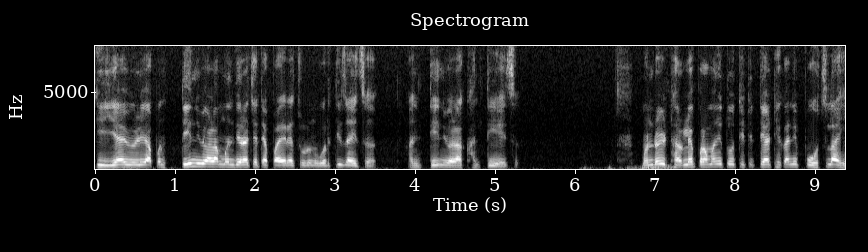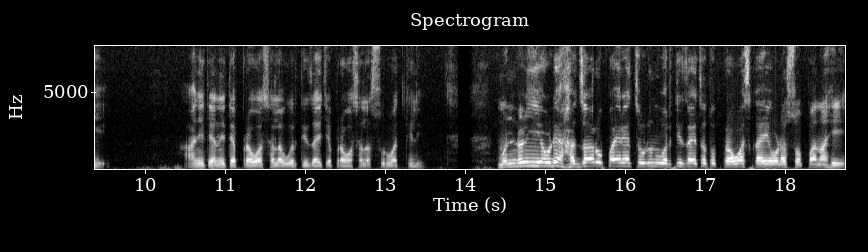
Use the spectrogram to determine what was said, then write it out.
की यावेळी आपण तीन वेळा मंदिराच्या त्या पायऱ्या चढून वरती जायचं आणि तीन वेळा खालती यायचं. मंडळी ठरल्याप्रमाणे तो तिथे त्या ठिकाणी पोहोचलाही आणि त्याने त्या प्रवासाला वरती जायच्या प्रवासाला सुरुवात केली. मंडळी एवढ्या हजारो पायऱ्या चढून वरती जायचा तो प्रवास काय एवढा सोपा नाही.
